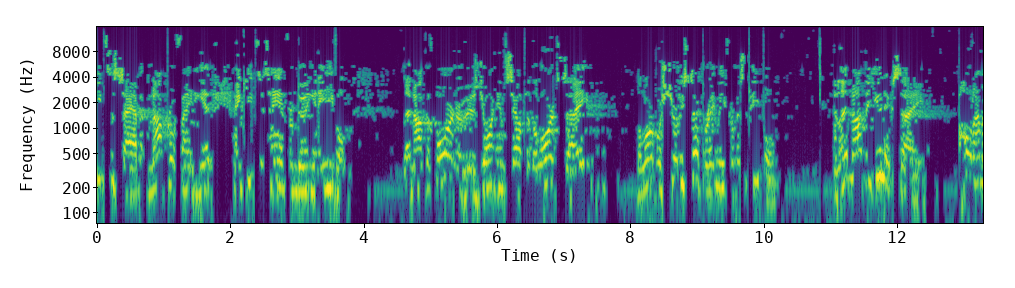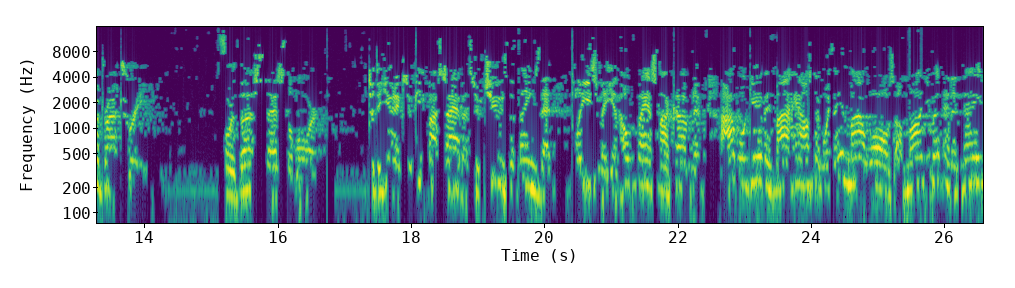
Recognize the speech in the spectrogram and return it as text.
keeps the Sabbath, not profaning it, and keeps his hand from doing an evil. Let not the foreigner who has joined himself to the Lord say, the Lord will surely separate me from his people. And let not the eunuch say, Behold, I'm a dry tree. For thus says the Lord to the eunuchs who keep my Sabbaths, who choose the things that please me and hold fast my covenant, I will give in my house and within my walls a monument and a name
